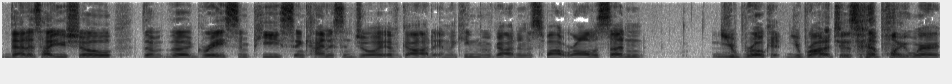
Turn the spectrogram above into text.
That is how you show the, the grace and peace and kindness and joy of God and the kingdom of God in a spot where all of a sudden you broke it. You brought it to a point where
